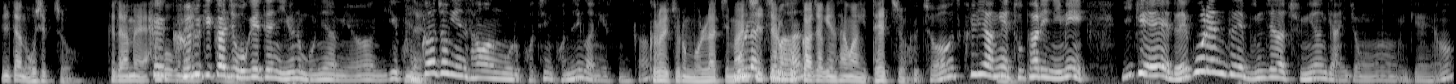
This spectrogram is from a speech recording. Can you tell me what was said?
일단 50조 그다음에 그, 한국 그렇게까지 오게 된 이유는 뭐냐면 이게 국가적인 상황으로 번진, 번진 거 아니겠습니까? 네. 그럴 줄은 몰랐지만, 몰랐지만 실제로 국가적인 상황이 됐죠. 그렇죠. 클리앙의 네. 두파리님이 이게 레고랜드의 문제가 중요한 게 아니죠. 이게 어?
